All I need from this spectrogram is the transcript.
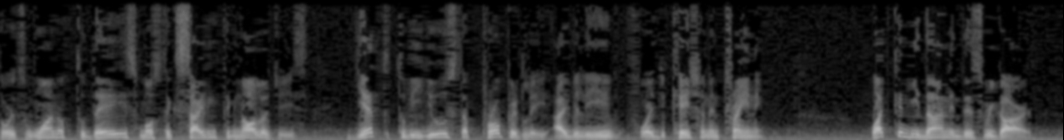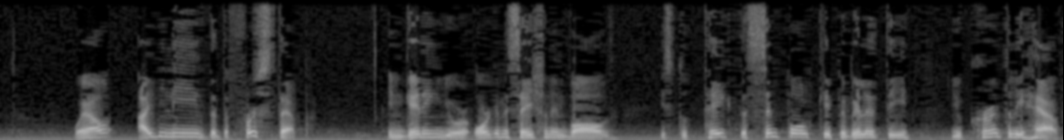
towards one of today's most exciting technologies, yet to be used appropriately, I believe, for education and training. What can be done in this regard? Well, I believe that the first step in getting your organization involved is to take the simple capability you currently have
